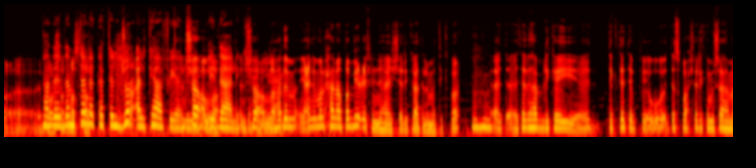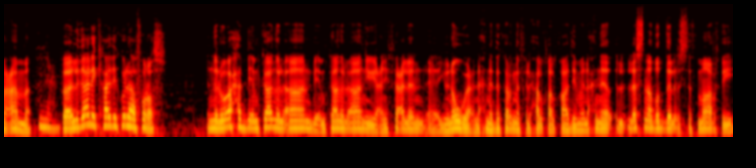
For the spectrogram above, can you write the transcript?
آه، هذا بورصة إذا مسقط. امتلكت الجرأة الكافية إن شاء الله، لذلك إن شاء يعني الله نعم. هذا م- يعني منحنى طبيعي في النهاية الشركات لما تكبر. آه، تذهب لكي تكتتب وتصبح شركة مساهمة عامة نعم فلذلك هذه كلها فرص إن الواحد بإمكانه الآن بإمكانه الآن يعني فعلا ينوع نحن ذكرنا في الحلقة القادمة نحن لسنا ضد الاستثمار في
